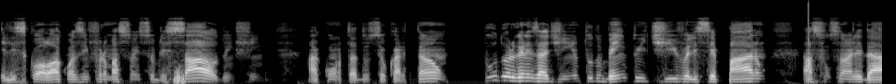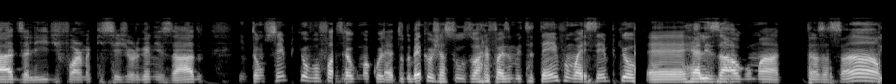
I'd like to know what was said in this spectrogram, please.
Eles colocam as informações sobre saldo, enfim, a conta do seu cartão, tudo organizadinho, tudo bem intuitivo, eles separam as funcionalidades ali de forma que seja organizado. Então, sempre que eu vou fazer alguma coisa, é, tudo bem que eu já sou usuário faz muito tempo, mas sempre que eu é, realizar alguma transação,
